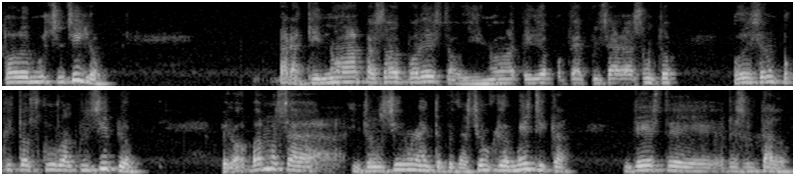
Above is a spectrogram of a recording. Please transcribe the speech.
todo es muy sencillo. Para quien no ha pasado por esto y no ha tenido oportunidad de pensar el asunto, puede ser un poquito oscuro al principio, pero vamos a introducir una interpretación geométrica de este resultado.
